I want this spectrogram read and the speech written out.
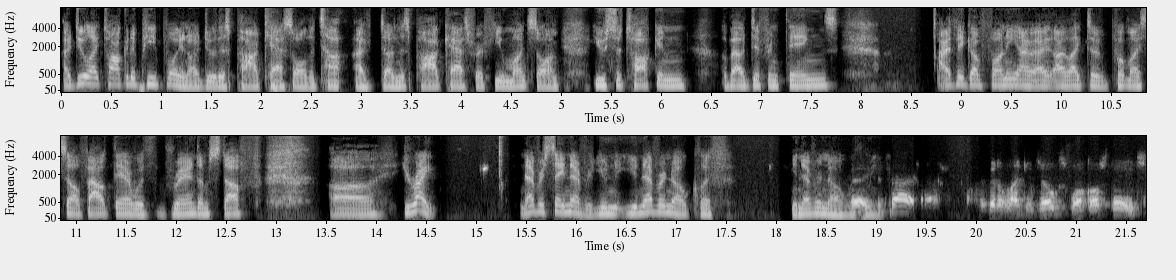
I do like talking to people. You know, I do this podcast all the time. I've done this podcast for a few months, so I'm used to talking about different things. I think I'm funny. I, I, I like to put myself out there with random stuff. Uh, you're right. Never say never. You you never know, Cliff. You never know with Hey, you me. should try it. If they don't like your jokes, walk off stage.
